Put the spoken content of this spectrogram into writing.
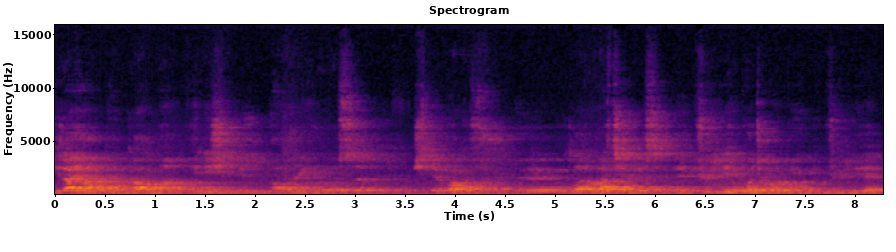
Giray Han'dan kalma geniş bir alan burası. İşte vakıflar e, var çevresinde, külliye, kocaman büyük bir külliye.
